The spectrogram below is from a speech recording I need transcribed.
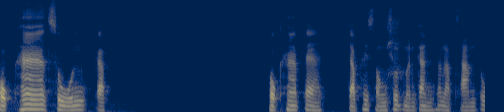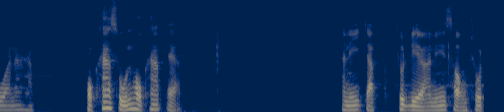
หกห้าศูนย์กับหกห้าแปดจับให้สองชุดเหมือนกันสำหรับสามตัวนะครับหกห้าศูนย์หกห้าแปดอันนี้จับ ชุดเดียวอันนี้สองชุด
